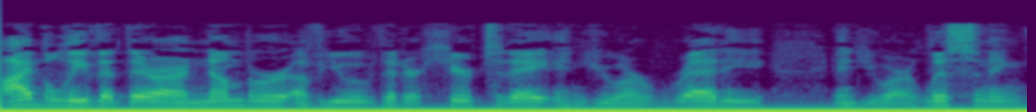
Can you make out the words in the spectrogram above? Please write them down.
I believe that there are a number of you that are here today and you are ready and you are listening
